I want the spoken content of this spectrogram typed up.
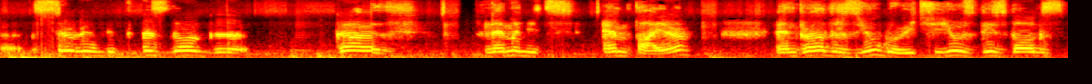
Uh, Serbian defense dog guarded Nemanjić's empire, and brothers Jugovic used these dogs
